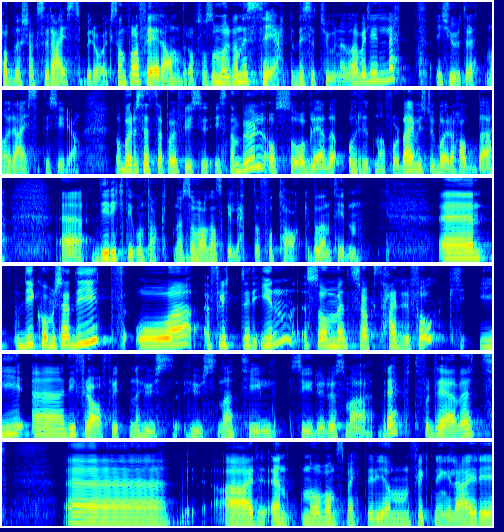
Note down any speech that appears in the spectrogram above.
hadde et slags reisebyrå. Det var flere andre også som organiserte disse turene. Det var veldig lett i 2013 å reise til Syria. Det var bare å sette seg på et fly til Istanbul, og så ble det ordna for deg hvis du bare hadde eh, de riktige kontaktene, som var ganske lett å få tak i på den tiden. Eh, de kommer seg dit og flytter inn som et slags herrefolk i eh, de fraflyttende hus, husene til syrere som er drept, fordrevet er enten nå vannsmekter i en flyktningleir i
